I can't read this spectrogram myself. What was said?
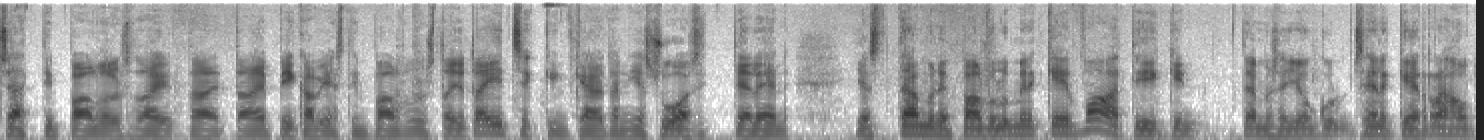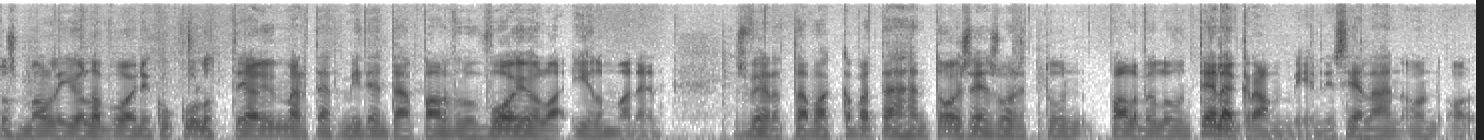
chattipalveluista tai, tai, tai pikaviestin palveluista, jota itsekin käytän ja suosittelen. Ja tämmöinen palvelu melkein vaatiikin tämmöisen jonkun selkeän rahoitusmallin, jolla voi niin kuluttaja ymmärtää, että miten tämä palvelu voi olla ilmainen. Jos verrataan vaikkapa tähän toiseen suosittuun palveluun Telegrammiin, niin siellähän on, on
